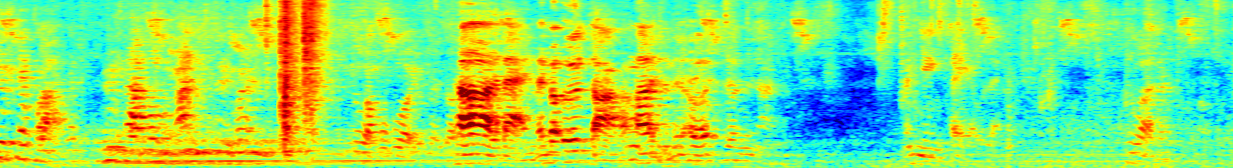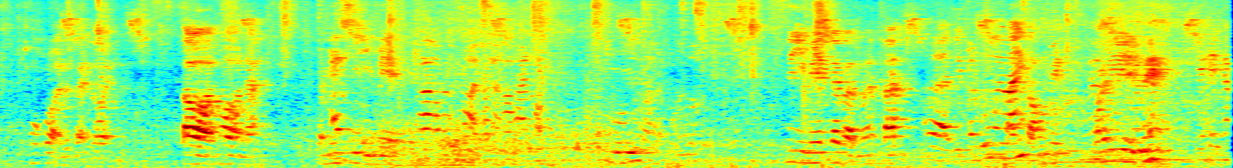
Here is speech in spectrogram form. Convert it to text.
คือจะบาดคือทำของมันคือว่าตัวพวกลอย ไปก่อนท่ออะไรแบบมันบ่เอิ้นต่อเขาเอิ้นหรือไม่เอิ้นเดินหนามันยิงแถวแหละคือว่านะพวกลอยหรือแปดลอยต่อทอนะ จะมีสี่เมตรถ้าเอาลูกหน่อยก็หลังเอาไว้หน่อยสี่เมตรจะแบบนั้นตัดเออดิมันรู้มันไหมสองเมตรไว้ไหมจะเห็นได้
